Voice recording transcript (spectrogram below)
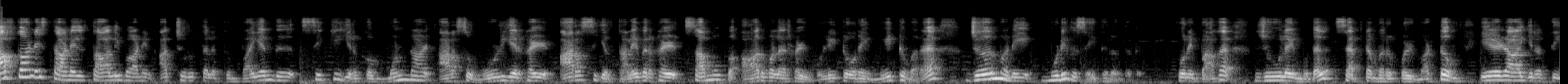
ஆப்கானிஸ்தானில் தாலிபானின் அச்சுறுத்தலுக்கு பயந்து சிக்கியிருக்கும் முன்னாள் அரசு ஊழியர்கள் அரசியல் தலைவர்கள் சமூக ஆர்வலர்கள் உள்ளிட்டோரை மீட்டு வர ஜெர்மனி முடிவு செய்திருந்தது. குறிப்பாக ஜூலை முதல் செப்டம்பருக்குள் மட்டும் ஏழாயிரத்தி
